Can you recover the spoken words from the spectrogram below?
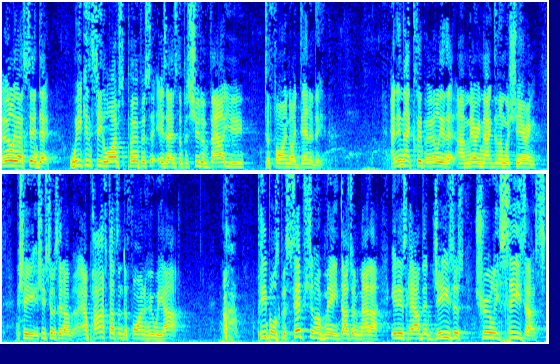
Earlier I said that we can see life's purpose as, as the pursuit of value to find identity. And in that clip earlier that um, Mary Magdalene was sharing, she, she sort of said, Our past doesn't define who we are. People's perception of me doesn't matter. It is how that Jesus truly sees us.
